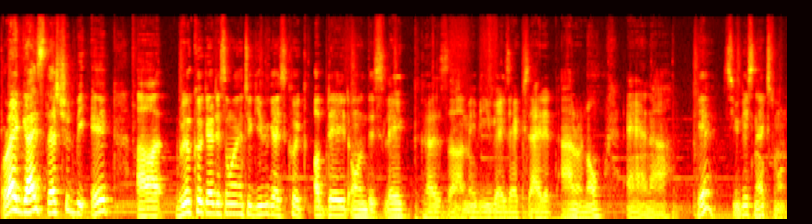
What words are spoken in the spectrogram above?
Alright guys that should be it. Uh, real quick I just wanted to give you guys quick update on this lake because uh, maybe you guys are excited. I don't know. And uh, yeah see you guys next one.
